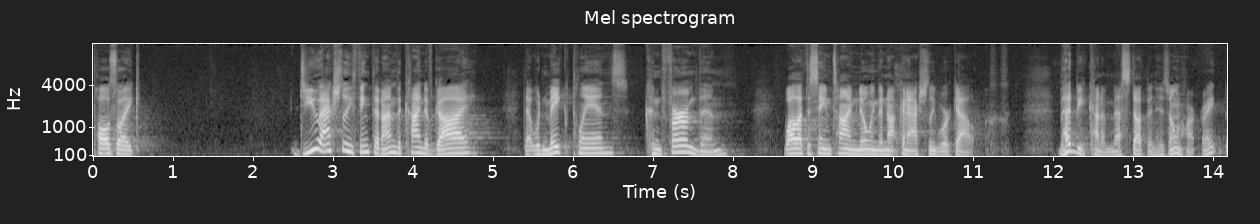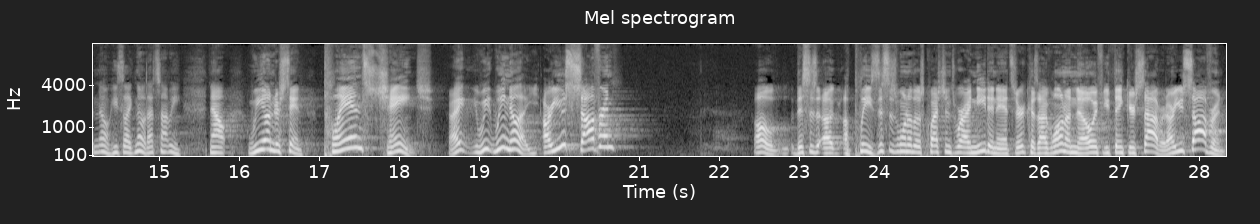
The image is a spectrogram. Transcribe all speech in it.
Paul's like, Do you actually think that I'm the kind of guy that would make plans, confirm them, while at the same time knowing they're not going to actually work out? That'd be kind of messed up in his own heart, right? But no, he's like, No, that's not me. Now, we understand plans change, right? We, we know that. Are you sovereign? Oh, this is a, a please. This is one of those questions where I need an answer because I want to know if you think you're sovereign. Are you sovereign?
